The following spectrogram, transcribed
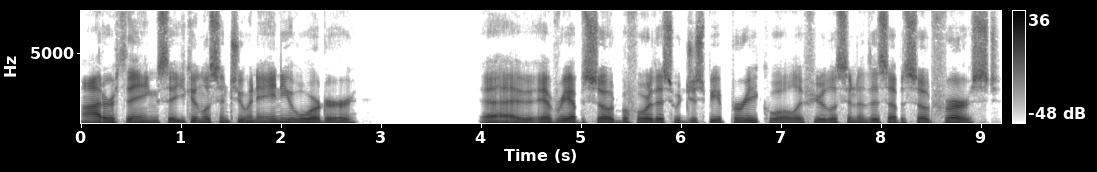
Otter Things, that you can listen to in any order. Uh, every episode before this would just be a prequel if you're listening to this episode first.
